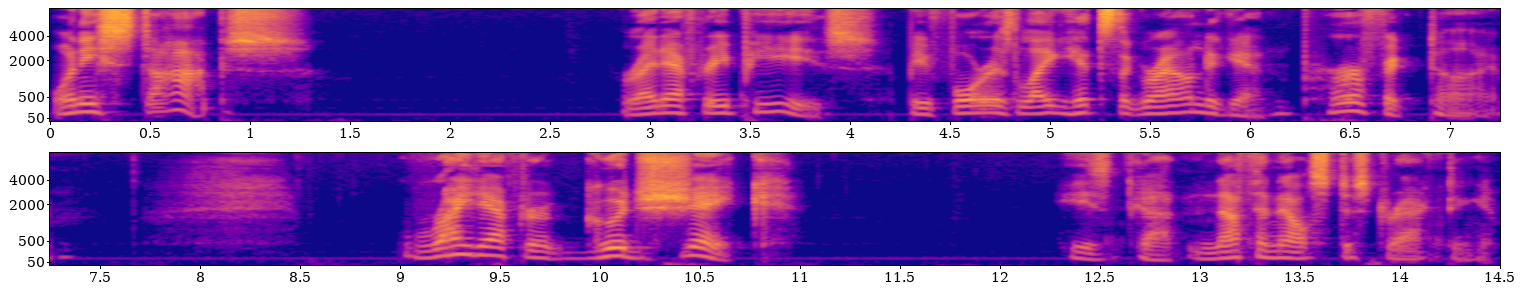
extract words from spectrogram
When he stops, right after he pees, before his leg hits the ground again. Perfect time. Right after a good shake, he's got nothing else distracting him.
